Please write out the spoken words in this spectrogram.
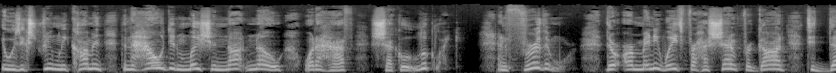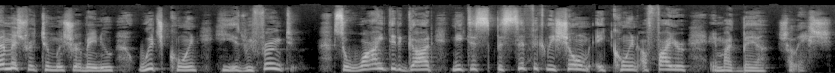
it was extremely common, then how did Moshe not know what a half shekel looked like? And furthermore, there are many ways for Hashem, for God, to demonstrate to Moshe Rabbeinu which coin he is referring to. So why did God need to specifically show him a coin of fire, a matbeh shel eish?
